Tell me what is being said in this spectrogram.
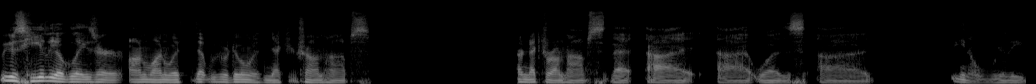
we use Helio Glazer on one with that we were doing with Nectartron hops, or Nectaron hops that uh uh was uh you know really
